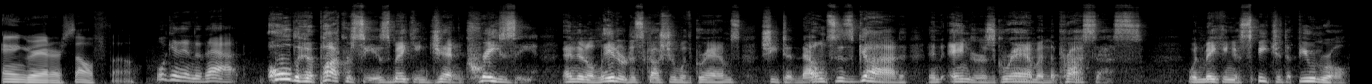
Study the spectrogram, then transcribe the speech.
angry at herself though. We'll get into that. All the hypocrisy is making Jen crazy, and in a later discussion with Grams, she denounces God and angers Grams in the process. When making a speech at the funeral,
